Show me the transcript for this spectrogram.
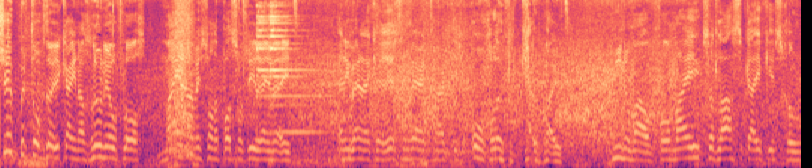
Super tof dat je kijkt naar Gloenheel Vlog. Mijn naam is Van der Pad zoals iedereen weet. En ik ben lekker richting werk, maar het is ongelooflijk koud buiten. Niet normaal. Volgens mij, ik zat laatst te kijken, is gewoon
